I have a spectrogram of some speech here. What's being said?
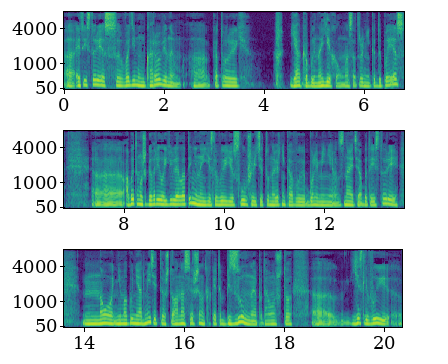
А, это история с Вадимом Коровиным, а, который якобы наехал на сотрудника ДПС. А, об этом уже говорила Юлия Латынина, и если вы ее слушаете, то наверняка вы более-менее знаете об этой истории, но не могу не отметить то, что она совершенно какая-то безумная, потому что а, если вы э,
